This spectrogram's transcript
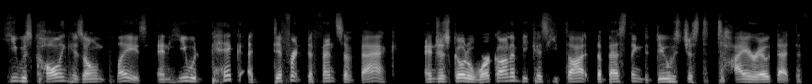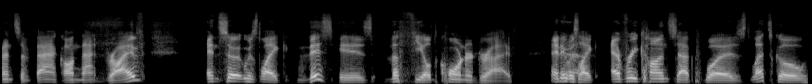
he was calling his own plays, and he would pick a different defensive back and just go to work on him because he thought the best thing to do was just to tire out that defensive back on that drive and so it was like, this is the field corner drive. And yeah. it was like every concept was let's go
